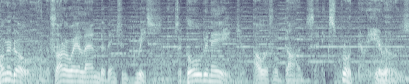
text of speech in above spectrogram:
Long ago, in the faraway land of ancient Greece, there was a golden age of powerful gods and extraordinary heroes.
